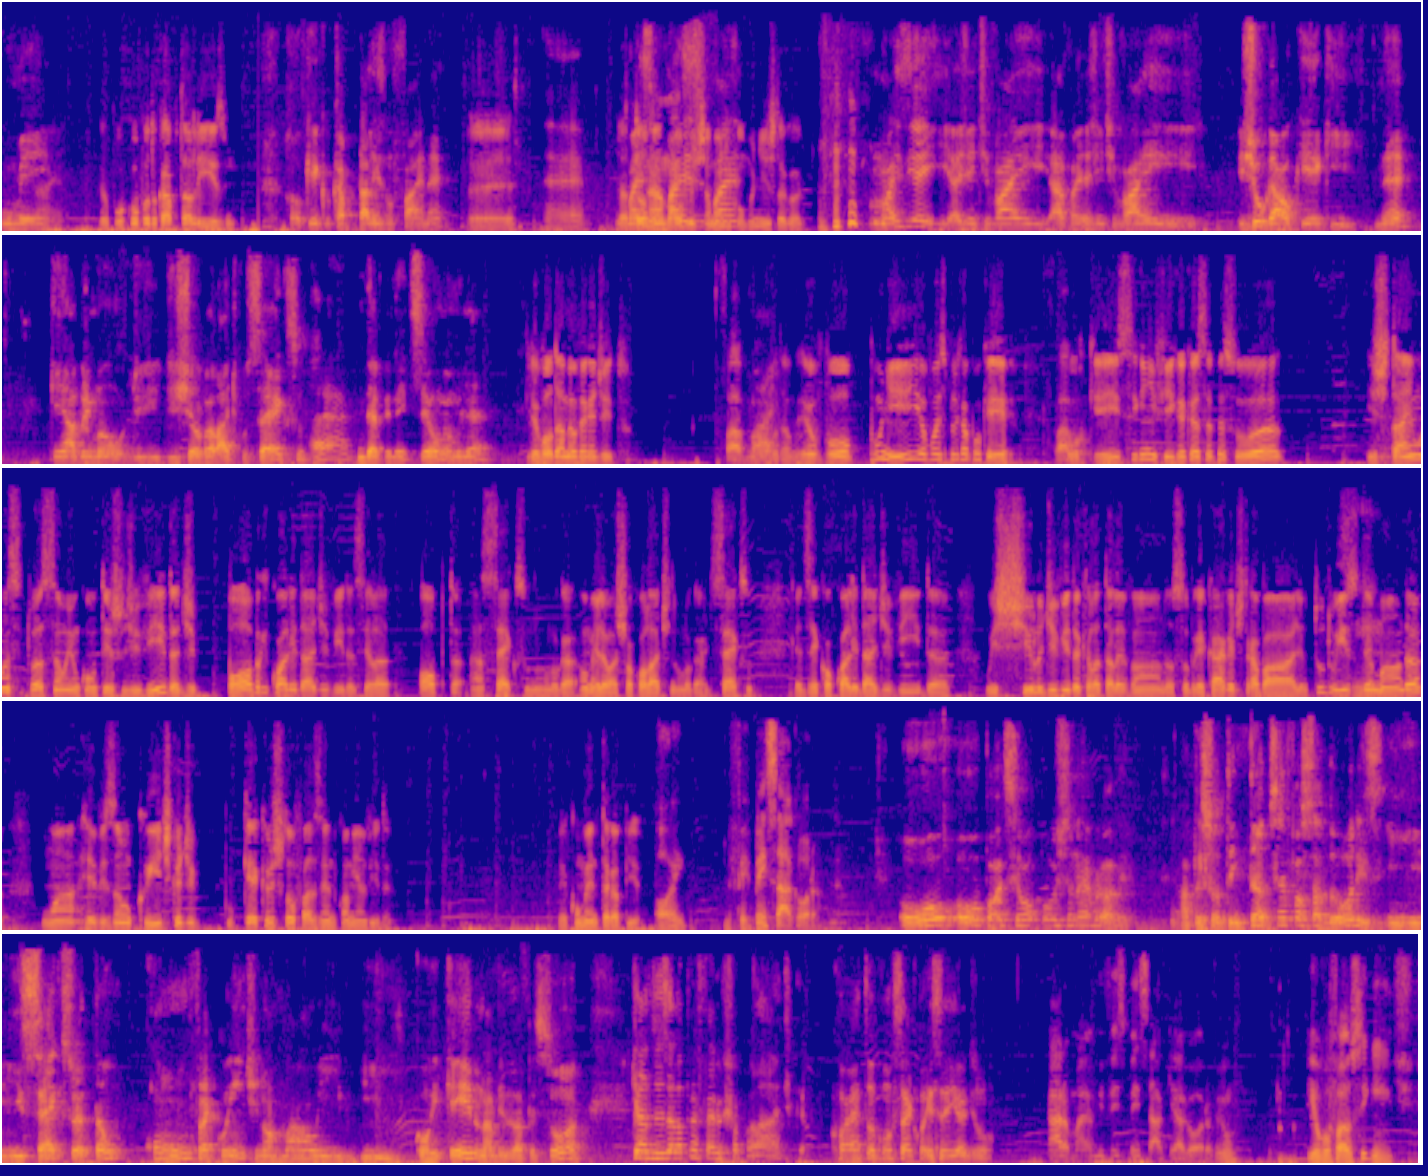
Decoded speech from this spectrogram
Comer. Deu por culpa do capitalismo. O que, que o capitalismo faz, né? É. É, Já Mas- tô mas- me chamando mas- de comunista agora. Mas e aí? A gente vai. A, a gente vai julgar o que aqui, né? Quem abre mão de, de chocolate pro sexo, é. independente de ser homem ou mulher, Eu vou dar meu veredito. Por favor. vai. Vou dar- Eu vou punir e eu vou explicar por quê. Por. Porque isso significa que essa pessoa está em uma situação, em um contexto de vida de pobre qualidade de vida. Se ela opta a sexo no lugar, ou melhor, a chocolate no lugar de sexo, quer dizer que a qualidade de vida, o estilo de vida que ela está levando, a sobrecarga de trabalho, tudo isso Sim. demanda uma revisão crítica de o que é que eu estou fazendo com a minha vida. Recomendo terapia. Ó, hein? Me fez pensar agora. Ou, ou pode ser o oposto, né, brother? A pessoa tem tantos reforçadores e, e sexo é tão comum, frequente, normal e, e corriqueiro na vida da pessoa que às vezes ela prefere o chocolate, cara. Qual é a tua consequência aí, Odilon? Cara, mas me fez pensar aqui agora, viu? E eu vou fazer o seguinte.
